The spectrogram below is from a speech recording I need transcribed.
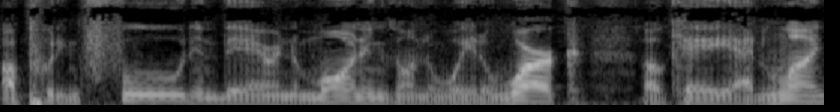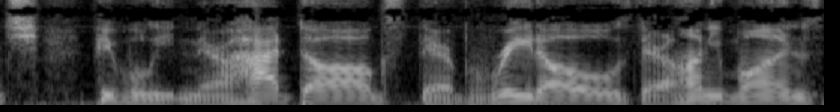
are putting food in there in the mornings on the way to work, okay, at lunch. People eating their hot dogs, their burritos, their honey buns.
